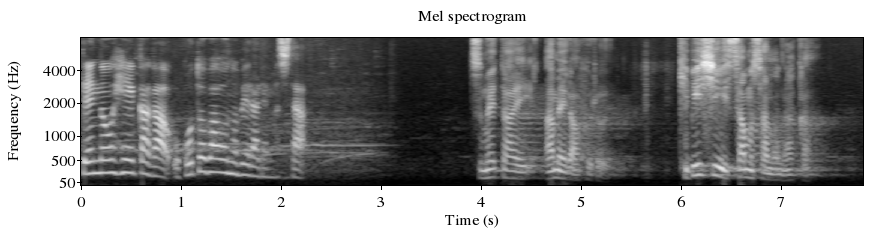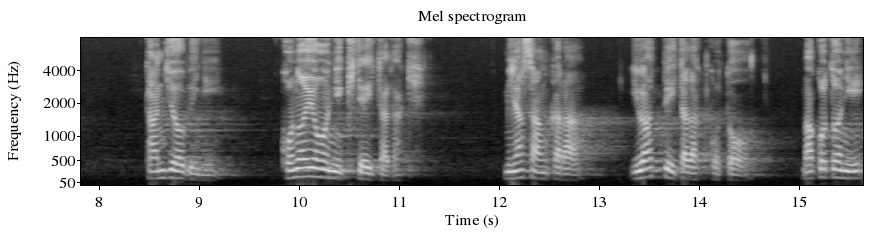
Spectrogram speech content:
天皇陛下がお言葉を述べられました。冷たい雨が降る厳しい寒さの中、誕生日にこのように来ていただき、皆さんから祝っていただくことを誠に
